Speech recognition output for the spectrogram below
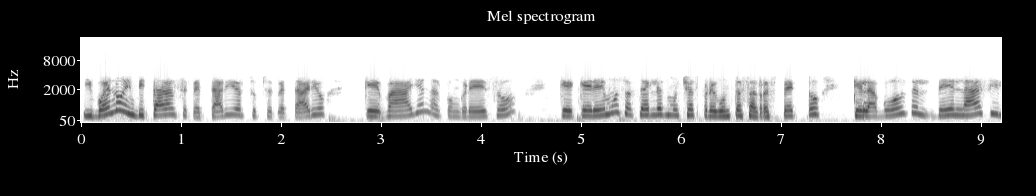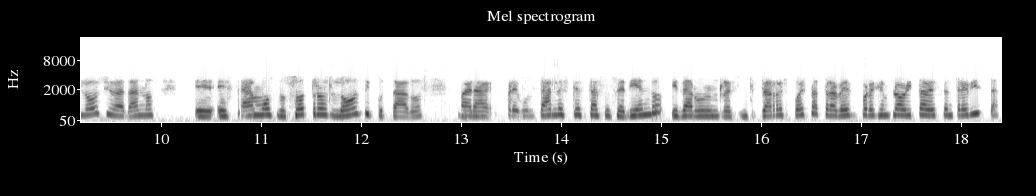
Y bueno, invitar al secretario y al subsecretario que vayan al Congreso, que queremos hacerles muchas preguntas al respecto, que la voz de, las y los ciudadanos eh, estamos nosotros los diputados para preguntarles qué está sucediendo y dar un dar respuesta a través, por ejemplo, ahorita de esta entrevista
